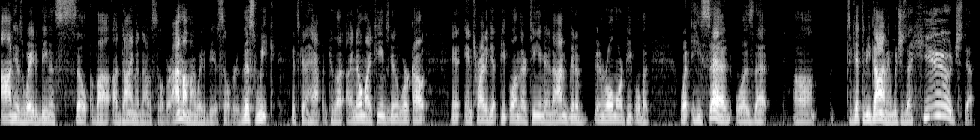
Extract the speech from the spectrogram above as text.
on his way to being a, sil a diamond, not a silver. I'm on my way to be a silver. This week it's going to happen because I, I know my team's going to work out and, and try to get people on their team and I'm going to enroll more people. But what he said was that um, to get to be diamond, which is a huge step,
